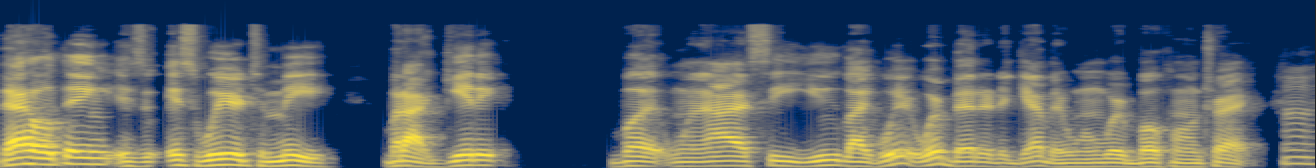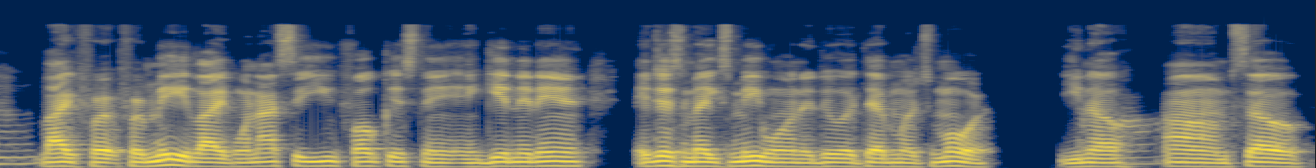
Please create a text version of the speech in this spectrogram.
that whole thing is it's weird to me, but I get it. But when I see you, like we're we're better together when we're both on track. Mm-hmm. Like for for me, like when I see you focused and, and getting it in, it just makes me want to do it that much more. You know, um. So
